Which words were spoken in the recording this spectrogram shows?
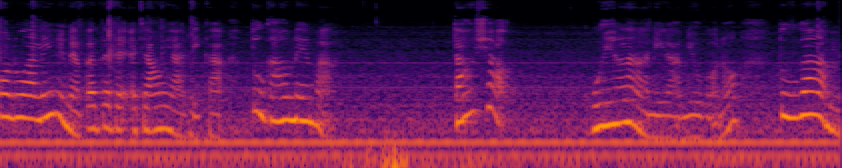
follower လေးတွေနဲ့ပတ်သက်တဲ့အကြောင်းအရာတွေကသူ့ခေါင်းထဲမှာတောက်လျှောက်ဝင်လာနေတာမျိုးပေါ့နော် သူကမ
